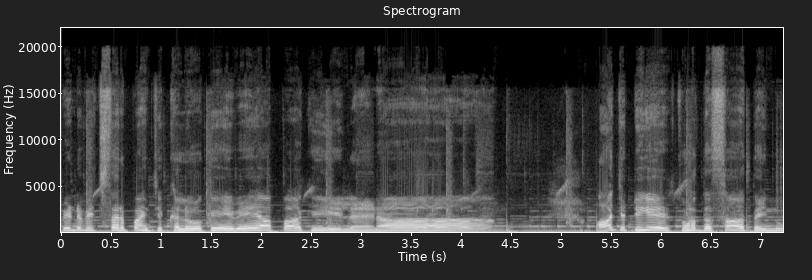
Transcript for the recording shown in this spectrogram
ਪਿੰਡ ਵਿੱਚ ਸਰਪੰਚ ਖਲੋ ਕੇ ਵੇ ਆਪਾਂ ਕੀ ਲੈਣਾ? ਅੱਜ ਟੀਏ ਸੁਣ ਦੱਸਾਂ ਤੈਨੂੰ।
